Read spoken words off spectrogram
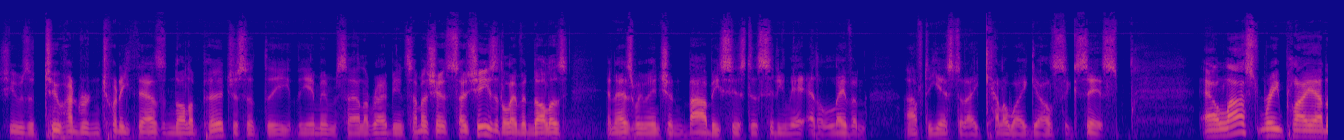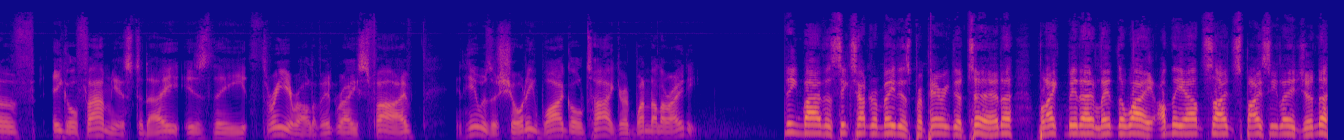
She was a two hundred and twenty thousand dollar purchase at the the MM Sale Arabian Summer Show. So she's at eleven dollars, and as we mentioned, Barbie Sister sitting there at eleven after yesterday Callaway Girls' success. Our last replay out of Eagle Farm yesterday is the three-year-old event, race five, and here was a shorty, Weigel Tiger at one dollar eighty by the 600 metres, preparing to turn. Black Meadow led the way on the outside. Spicy Legend.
